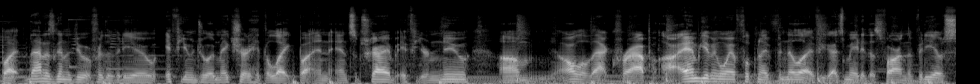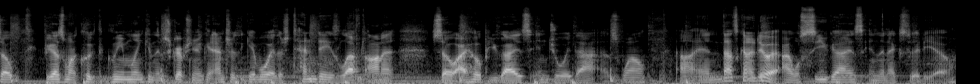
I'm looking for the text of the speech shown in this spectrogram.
But that is going to do it for the video. If you enjoyed, make sure to hit the like button and subscribe if you're new. Um, all of that crap. I am giving away a Flip Knife Vanilla if you guys made it this far in the video, so if you guys want to click the Gleam link in the description, you can enter the giveaway. There's 10 days left on it, so I hope you guys enjoyed that as well. Uh, and that's going to do it. I will see you guys in the next video.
